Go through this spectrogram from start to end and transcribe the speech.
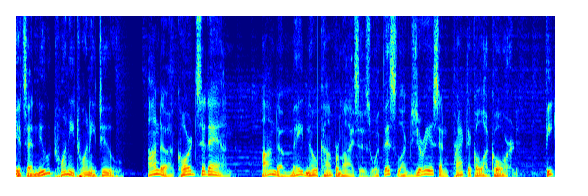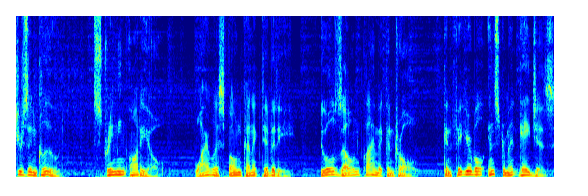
It's a new 2022 Honda Accord sedan. Honda made no compromises with this luxurious and practical Accord. Features include streaming audio, wireless phone connectivity, dual zone climate control, configurable instrument gauges,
